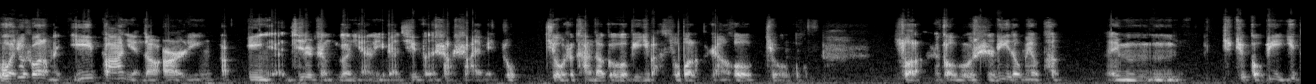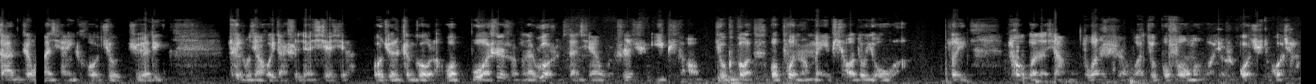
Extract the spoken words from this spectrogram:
我就说了嘛，一八年到二零二一年，其实整个年里边基本上啥也没做，就是看到狗狗币一把缩了，然后就缩了，狗狗实币都没有碰，嗯，就狗币一单挣完钱以后就决定退出江湖一段时间歇歇，我觉得挣够了，我我是什么呢？弱水三千，我只取一瓢就够了，我不能每一瓢都有我，所以错过的项目多的是，我就不疯了，我就是过去就过去了。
